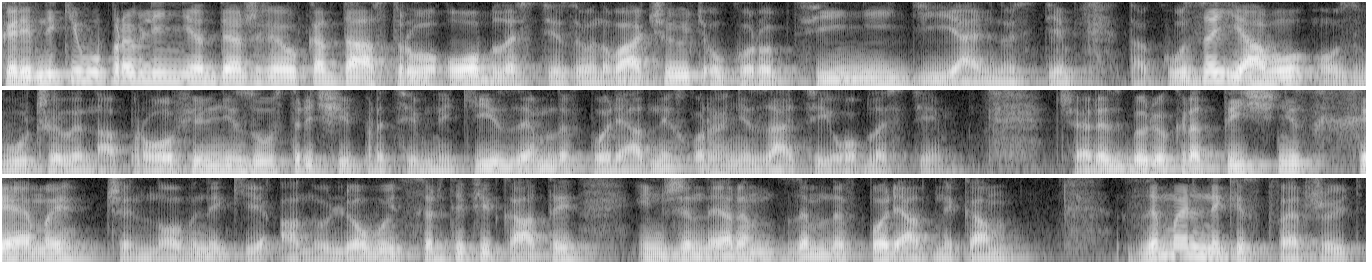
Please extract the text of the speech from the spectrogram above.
Керівників управління Держгеокадастру області звинувачують у корупційній діяльності. Таку заяву озвучили на профільній зустрічі працівники землевпорядних організацій області. Через бюрократичні схеми чиновники анульовують сертифікати інженерам-землевпорядникам. Земельники стверджують,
